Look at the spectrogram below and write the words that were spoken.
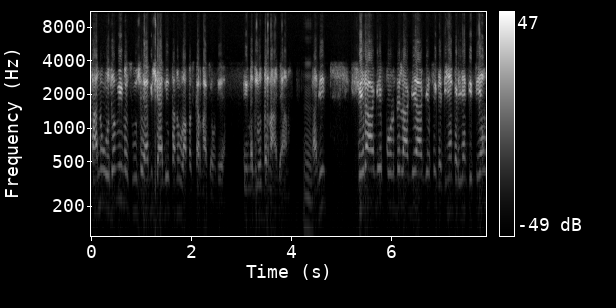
ਸਾਨੂੰ ਉਦੋਂ ਵੀ ਮਹਿਸੂਸ ਹੋਇਆ ਵੀ ਸ਼ਾਇਦ ਇਹ ਸਾਨੂੰ ਵਾਪਸ ਕਰਨਾ ਚਾਹੁੰਦੇ ਆ ਤੇ ਮਤਲਬ ਉਧਰ ਨਾ ਜਾਣ। ਹਾਂਜੀ। ਫਿਰ ਆ ਕੇ ਪੁਲ ਦੇ ਲਾਗੇ ਆ ਕੇ ਅਸੀਂ ਗੱਡੀਆਂ ਖੜੀਆਂ ਕੀਤੀਆਂ।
